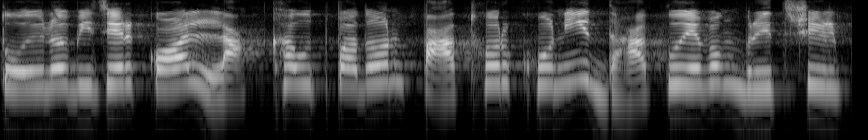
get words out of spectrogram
তৈলবীজের কল, লাক্ষা উৎপাদন, পাথর, খনি, ধাতু এবং মৃৎশিল্প,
